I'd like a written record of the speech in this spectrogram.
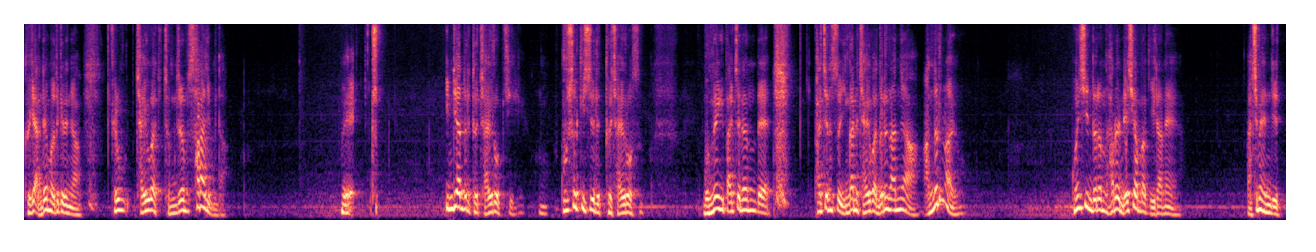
그게 안 되면 어떻게 되냐. 결국 자유가 점점 사라집니다. 왜? 인디안들이 더 자유롭지. 구석기 시절에 더 자유로웠어. 문명이 발전했는데 발전해서 인간의 자유가 늘어났냐? 안 늘어나요. 원시인들은 하루에 4시간밖에 일하네. 아침에 이제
